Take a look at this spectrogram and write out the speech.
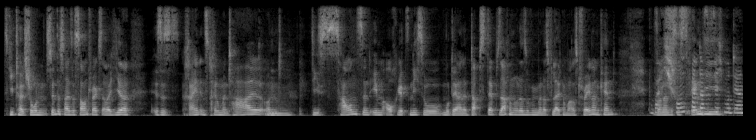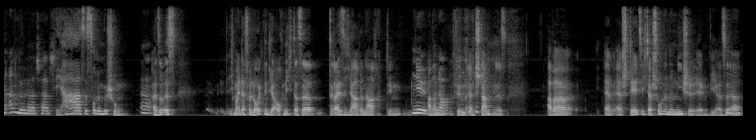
es gibt halt schon Synthesizer-Soundtracks, aber hier ist es rein instrumental und die Sounds sind eben auch jetzt nicht so moderne Dubstep-Sachen oder so, wie man das vielleicht nochmal aus Trailern kennt. Wobei sondern ich schon fand, dass es sich modern angehört hat. Ja, es ist so eine Mischung. Ja. Also es, ich meine, der verleugnet ja auch nicht, dass er 30 Jahre nach den Nö, anderen genau. Filmen entstanden ist. Aber er, er stellt sich da schon in eine Nische irgendwie. Also er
